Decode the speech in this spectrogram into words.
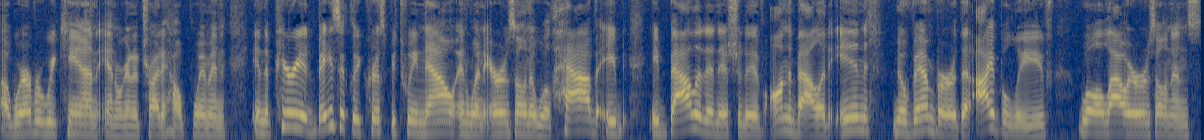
uh, wherever we can, and we're going to try to help women in the period, basically, Chris, between now and when Arizona will have a, a ballot initiative on the ballot in November that I believe will allow Arizonans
